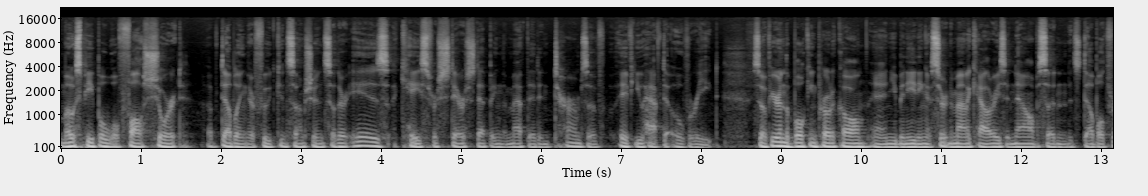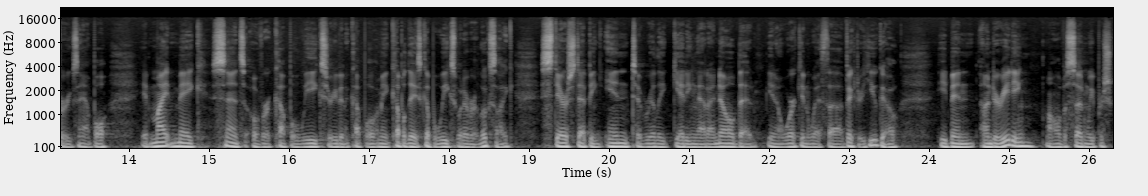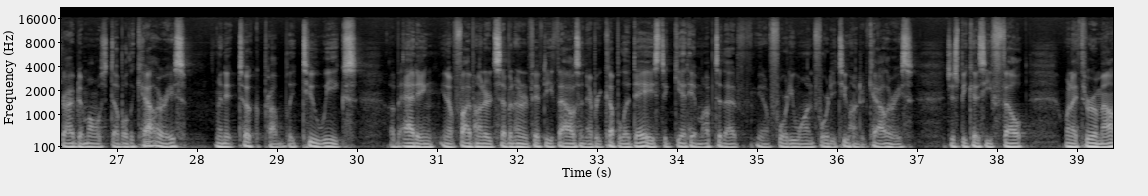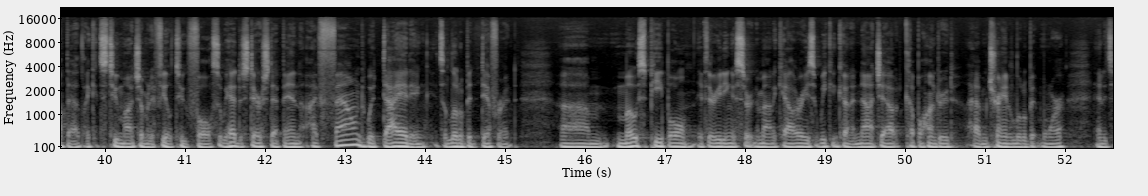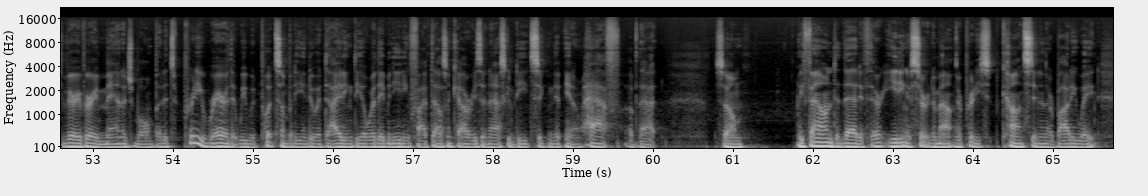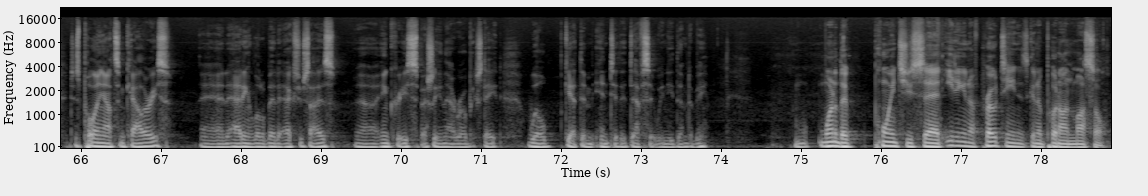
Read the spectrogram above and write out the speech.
most people will fall short of doubling their food consumption. So there is a case for stair stepping the method in terms of if you have to overeat. So if you're in the bulking protocol and you've been eating a certain amount of calories and now all of a sudden it's doubled, for example, it might make sense over a couple weeks or even a couple, I mean, a couple days, couple weeks, whatever it looks like, stair stepping into really getting that. I know that, you know, working with uh, Victor Hugo, he'd been under eating. All of a sudden we prescribed him almost double the calories and it took probably two weeks of adding you know 500 750,000 every couple of days to get him up to that you know 41 4200 calories just because he felt when I threw them out that like it's too much I'm going to feel too full. So we had to stair step in. I found with dieting it's a little bit different. Um, most people if they're eating a certain amount of calories we can kind of notch out a couple hundred have them train a little bit more and it's very very manageable. But it's pretty rare that we would put somebody into a dieting deal where they've been eating 5000 calories and ask them to eat you know half of that. So we found that if they're eating a certain amount and they're pretty constant in their body weight just pulling out some calories and adding a little bit of exercise uh, increase especially in that aerobic state will get them into the deficit we need them to be one of the points you said eating enough protein is going to put on muscle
